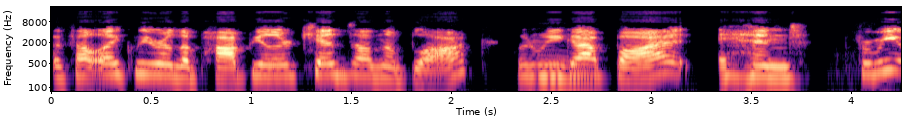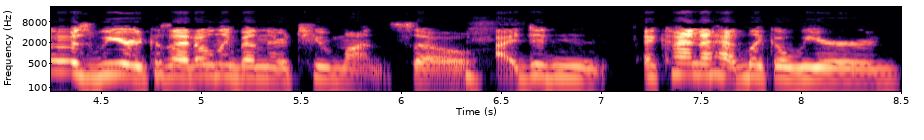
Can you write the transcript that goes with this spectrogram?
it felt like we were the popular kids on the block when mm. we hmm. got bought. And for me, it was weird because I'd only been there two months. So I didn't, I kind of had like a weird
